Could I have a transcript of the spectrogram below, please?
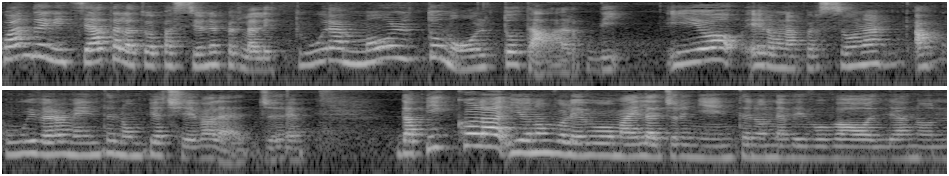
Quando è iniziata la tua passione per la lettura? Molto molto tardi. Io ero una persona a cui veramente non piaceva leggere. Da piccola io non volevo mai leggere niente, non ne avevo voglia, non...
